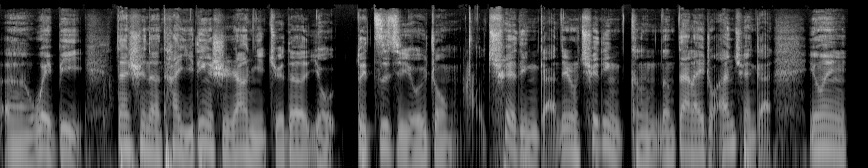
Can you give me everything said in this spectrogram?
呃，未必，但是呢，它一定是让你觉得有。对自己有一种确定感，那种确定可能能带来一种安全感，因为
